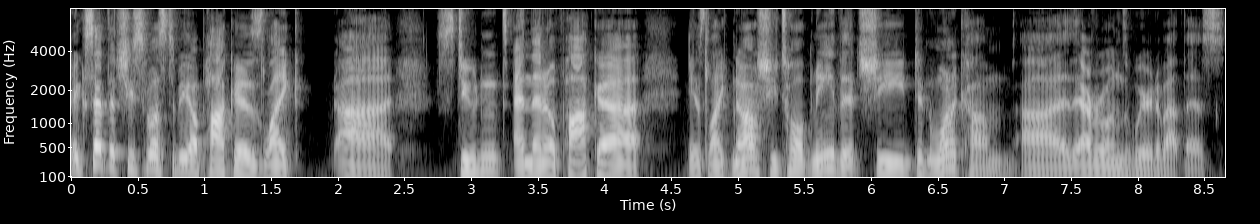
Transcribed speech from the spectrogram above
except that she's supposed to be Opaka's like uh, student, and then Opaka is like, no, she told me that she didn't want to come. Uh, everyone's weird about this.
